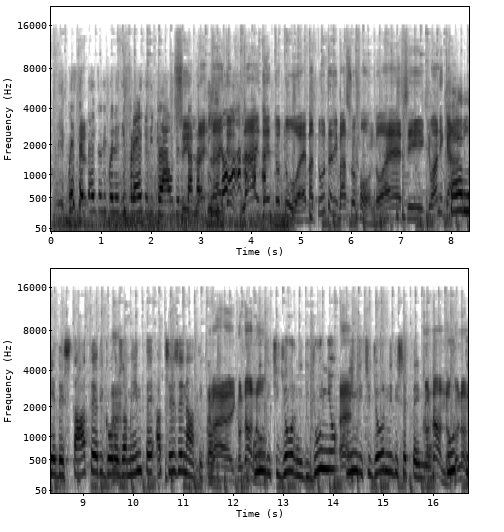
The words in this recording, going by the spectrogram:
Questo è peggio di quelle di Frank e di Claudio Sì, di San l'hai, Martino. l'hai de- l'hai detto tu, eh, battute di basso fondo, eh sì, Monica. Ferie d'estate rigorosamente a Cesenatico. Eh, Vai, col nonno. 15 giorni di giugno, Eh. 15 giorni di settembre. Col nonno, Tutti col nonno.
